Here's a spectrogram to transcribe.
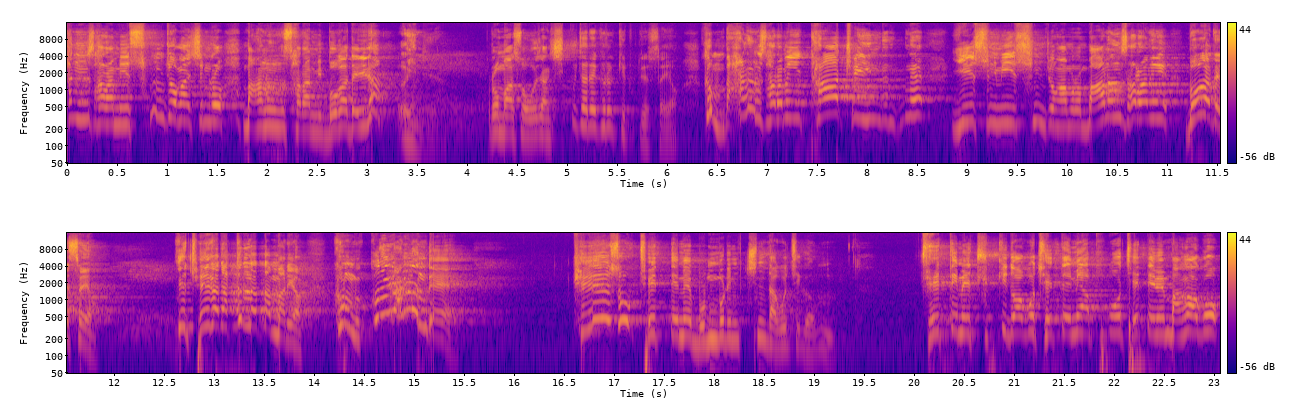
한 사람이 순종하심으로 많은 사람이 뭐가 되리라? 의인 되리라. 로마서 5장 19절에 그렇게 기록됐어요. 그럼 많은 사람이 다 죄인인데 예수님이 순종함으로 많은 사람이 뭐가 됐어요? 그 죄가 다 끝났단 말이에요. 그럼 끝났는데 계속 죄 때문에 몸부림친다고 지금 죄 때문에 죽기도 하고 죄 때문에 아프고 죄 때문에 망하고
